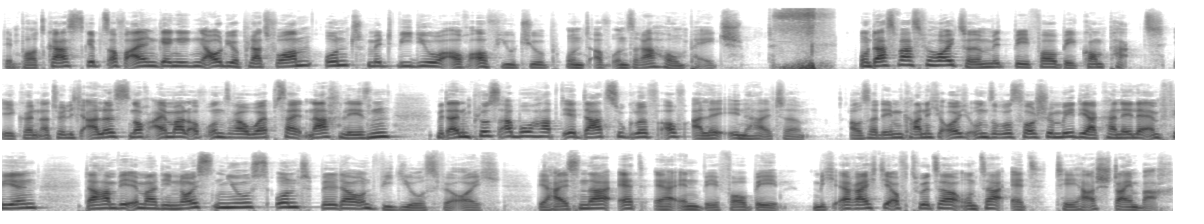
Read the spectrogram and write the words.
Den Podcast gibt's auf allen gängigen Audioplattformen und mit Video auch auf YouTube und auf unserer Homepage. Und das war's für heute mit BVB Kompakt. Ihr könnt natürlich alles noch einmal auf unserer Website nachlesen. Mit einem Plus-Abo habt ihr da Zugriff auf alle Inhalte. Außerdem kann ich euch unsere Social Media Kanäle empfehlen. Da haben wir immer die neuesten News und Bilder und Videos für euch. Wir heißen da rnbvb. Mich erreicht ihr auf Twitter unter thsteinbach.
